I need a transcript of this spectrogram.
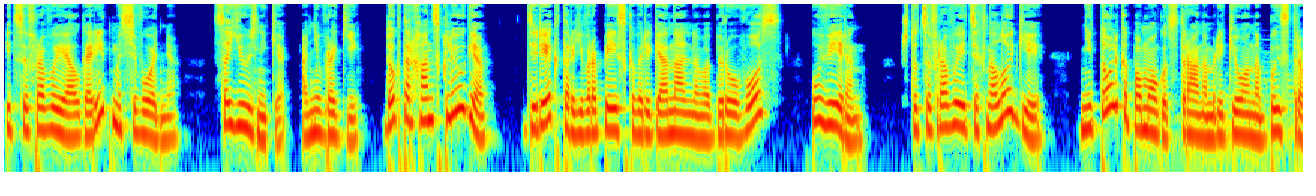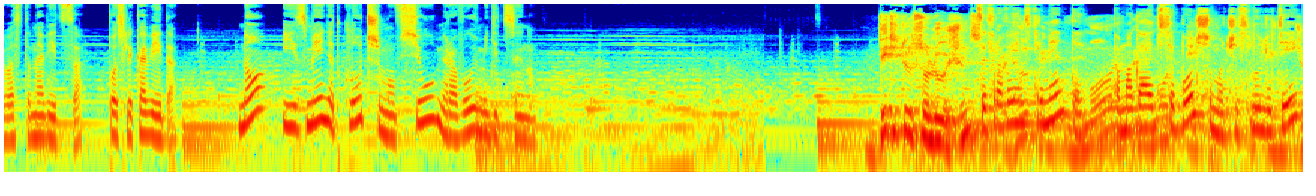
и цифровые алгоритмы сегодня – союзники, а не враги. Доктор Ханс Клюге, директор Европейского регионального бюро ВОЗ, уверен, что цифровые технологии не только помогут странам региона быстро восстановиться после ковида, но и изменят к лучшему всю мировую медицину – Цифровые инструменты помогают все большему числу людей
